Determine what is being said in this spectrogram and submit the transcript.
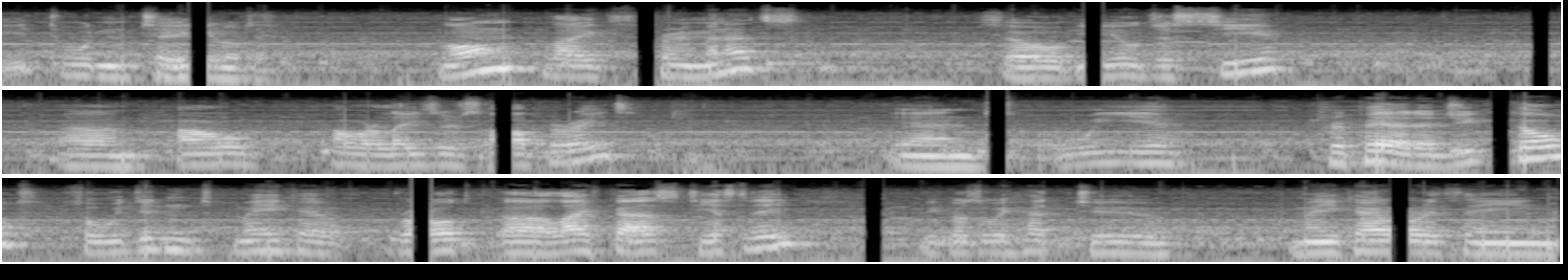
It wouldn't take long, like 3 minutes. So you'll just see um, how our lasers operate and we prepared a G code so we didn't make a broad uh, live cast yesterday because we had to make everything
